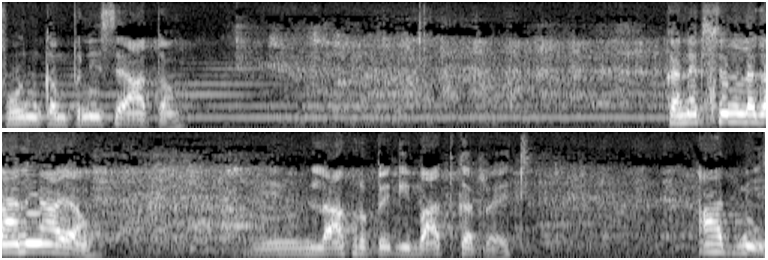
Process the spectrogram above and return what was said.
फ़ोन कंपनी से आता हूँ। कनेक्शन लगाने आया हूँ। ये लाख रुपए की बात कर रहे थे। आदमी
